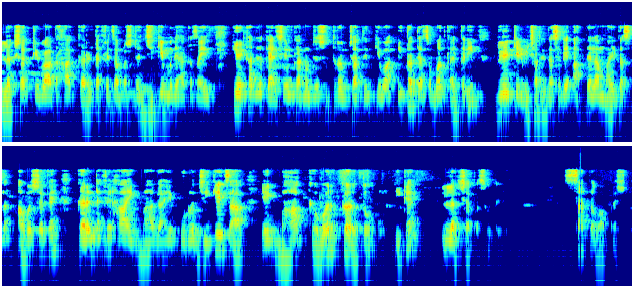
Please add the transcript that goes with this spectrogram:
लक्षात ठेवा आता हा करंट अफेअरचा प्रश्न जी के मध्ये हा कसा येईल? किंवा एखाद्या कॅल्शियम कार्बोनेटचे सूत्र विचारतील किंवा इतर त्यासोबत काहीतरी रिलेटेड विचारतील त्यासाठी आपल्याला माहीत असणं आवश्यक आहे. करंट अफेअर हा एक भाग आहे. पूर्ण जी केचा एक भाग कव्हर करतो. ठीक आहे? लक्षात असू दे. सातवा प्रश्न.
